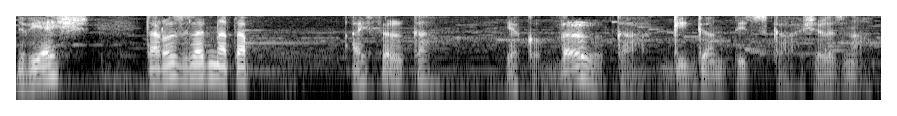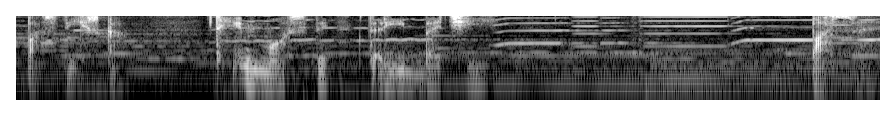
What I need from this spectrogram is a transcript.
věž, ta rozhledna, ta Eiffelka, jako velká, gigantická železná pastýřka. Ty mosty, který bečí. Pase.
